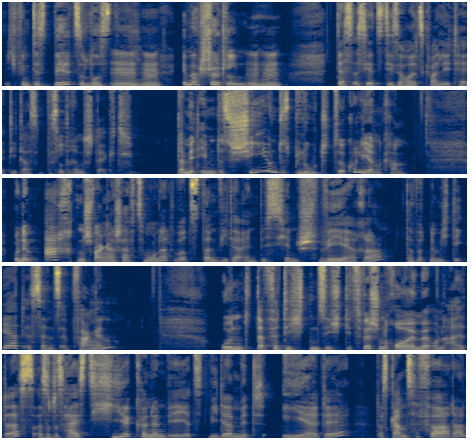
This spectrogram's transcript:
Ich finde das Bild so lustig. Immer schütteln. Das ist jetzt diese Holzqualität, die da so ein bisschen drin steckt. Damit eben das Ski und das Blut zirkulieren kann. Und im achten Schwangerschaftsmonat wird es dann wieder ein bisschen schwerer. Da wird nämlich die Erdessenz empfangen. Und da verdichten sich die Zwischenräume und all das. Also das heißt, hier können wir jetzt wieder mit Erde das Ganze fördern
